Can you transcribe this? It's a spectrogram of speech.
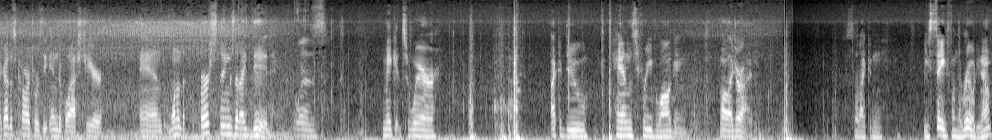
I got this car towards the end of last year. And one of the first things that I did was make it to where I could do hands-free vlogging while I drive. So that I can be safe on the road, you know?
